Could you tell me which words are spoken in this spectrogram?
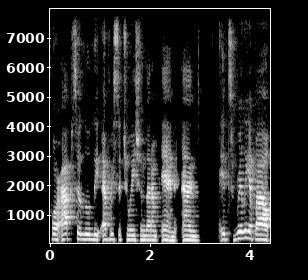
for absolutely every situation that I'm in. And it's really about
